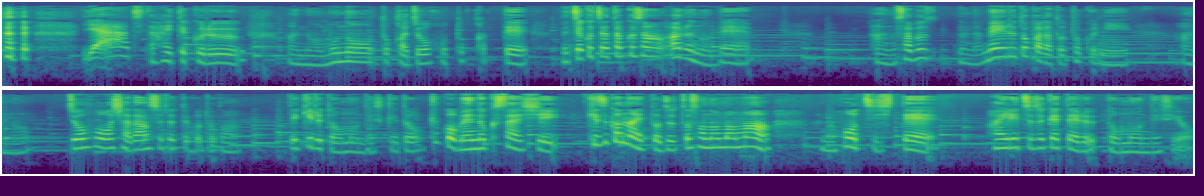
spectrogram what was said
「いやー!」っつって入ってくるあのものとか情報とかってめちゃくちゃたくさんあるのであのサブなんだメールとかだと特にあの情報を遮断するってことができると思うんですけど結構面倒くさいし気づかないとずっとそのままあの放置して入り続けてると思うんですよ。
